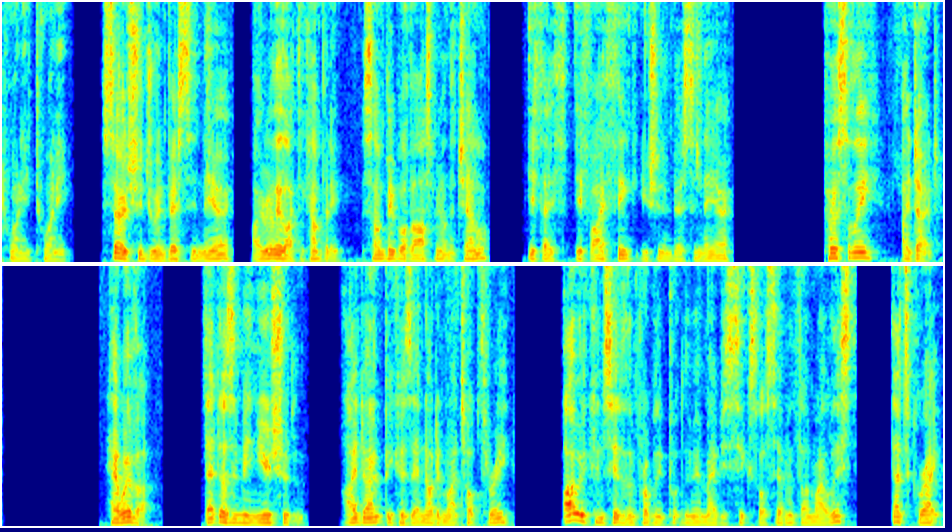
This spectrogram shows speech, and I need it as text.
2020. So, should you invest in NIO? I really like the company. Some people have asked me on the channel if they if I think you should invest in NIO. Personally, I don't. However, that doesn't mean you shouldn't. I don't because they're not in my top 3. I would consider them probably put them in maybe 6th or 7th on my list. That's great,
